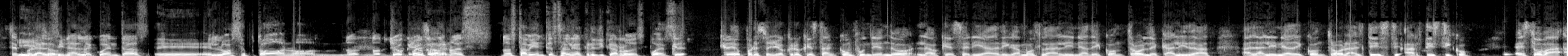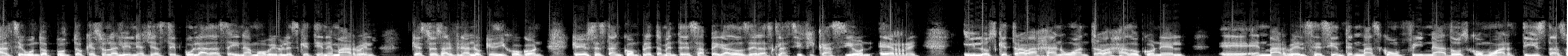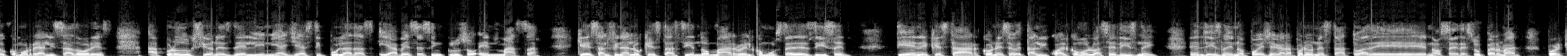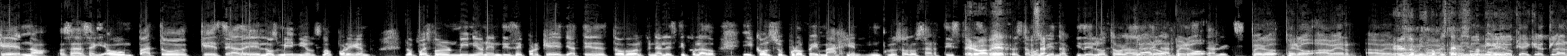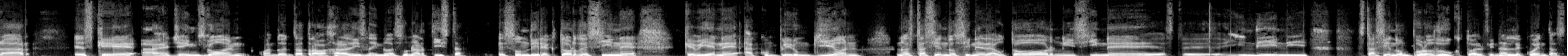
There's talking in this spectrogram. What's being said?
Sí, y al eso. final de cuentas, eh, él lo aceptó, ¿no? no, no yo, yo creo que no es, no está bien que salga a criticarlo después. Cre- Creo por eso, yo creo que están confundiendo lo que sería, digamos, la línea de control de calidad a la línea de control artístico. Esto va al segundo punto, que son las líneas ya estipuladas e inamovibles que tiene Marvel, que esto es al final lo que dijo Gon, que ellos están completamente desapegados de la clasificación R. Y los que trabajan o han trabajado con él eh, en Marvel se sienten más confinados como artistas o como realizadores a producciones de línea ya estipuladas y a veces incluso en masa, que es al final lo que está haciendo Marvel, como ustedes dicen. Tiene que estar con eso, tal y cual como lo hace Disney. En Disney no puedes llegar a poner una estatua de, no sé, de Superman, porque no, o sea, se- o un pato que sea de los Minions, ¿no? Por ejemplo, no puedes poner un Minion en Disney porque ya tienes todo al final estipulado y con su propia imagen, incluso los artistas. Pero a ver, lo estamos o sea- viendo aquí del otro lado Claro, del artista, pero, Alex. pero, pero, a ver, a ver. Pero es lo mismo a- que está algo- diciendo Miguel. Lo que hay que aclarar es que eh, James Gunn, cuando entra a trabajar a Disney, no es un artista. Es un director de cine que viene a cumplir un guion. No está haciendo cine de autor, ni cine este, indie, ni está haciendo un producto al final de cuentas.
